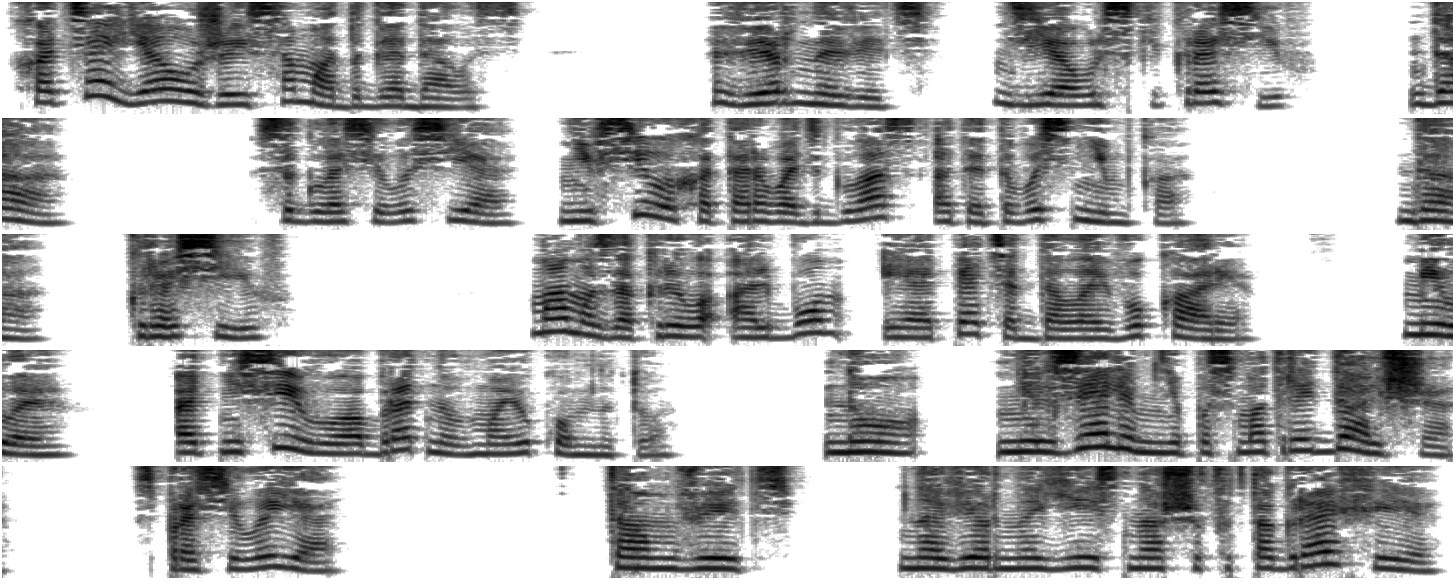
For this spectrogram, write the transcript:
хотя я уже и сама догадалась. «Верно ведь, дьявольски красив». «Да», — согласилась я, не в силах оторвать глаз от этого снимка. «Да, красив». Мама закрыла альбом и опять отдала его Каре. «Милая, отнеси его обратно в мою комнату». «Но нельзя ли мне посмотреть дальше?» — спросила я. «Там ведь, наверное, есть наши фотографии,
